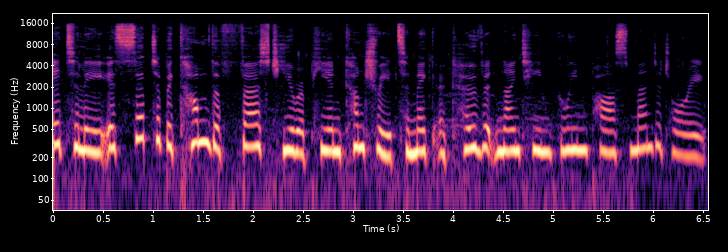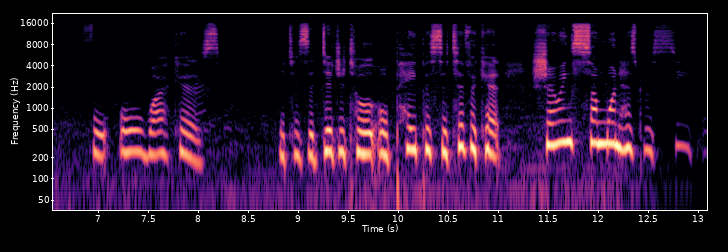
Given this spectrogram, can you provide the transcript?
Italy is set to become the first European country to make a COVID 19 Green Pass mandatory for all workers. It is a digital or paper certificate showing someone has received.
